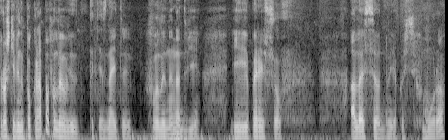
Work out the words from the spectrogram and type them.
Трошки він покрапав, але таке, знаєте, хвилини на дві і перейшов. Але все одно якось хмуро.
